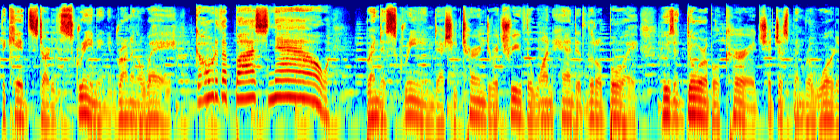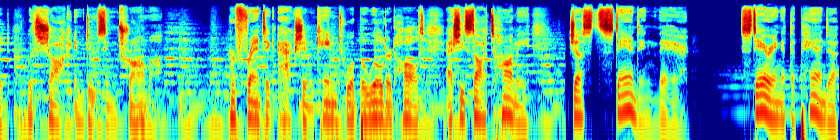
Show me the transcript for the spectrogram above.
The kids started screaming and running away. Go to the bus now! Brenda screamed as she turned to retrieve the one handed little boy whose adorable courage had just been rewarded with shock inducing trauma. Her frantic action came to a bewildered halt as she saw Tommy just standing there, staring at the panda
